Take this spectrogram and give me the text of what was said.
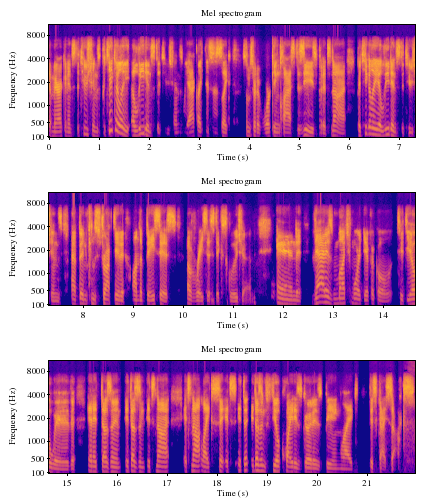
American institutions, particularly elite institutions, we act like this is like some sort of working class disease, but it's not. Particularly elite institutions have been constructed on the basis of racist exclusion. And that is much more difficult to deal with. And it doesn't, it doesn't, it's not, it's not like, it's, it, it doesn't feel quite as good as being like, this guy sucks.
